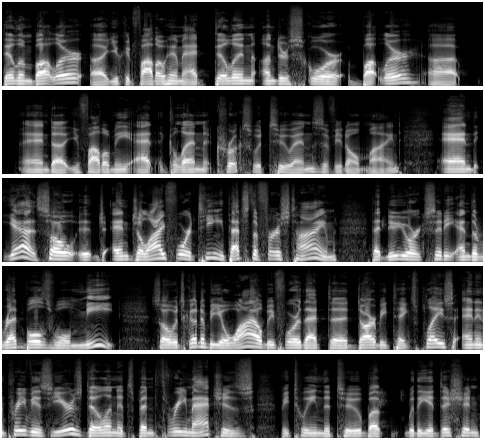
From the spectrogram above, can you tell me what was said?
Dylan Butler, uh, you could follow him at Dylan underscore Butler uh, and uh, you follow me at Glenn Crooks with two N's if you don't mind. And yeah, so and July 14th, that's the first time that New York City and the Red Bulls will meet. So it's going to be a while before that uh, derby takes place. And in previous years, Dylan, it's been three matches between the two, but with the addition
